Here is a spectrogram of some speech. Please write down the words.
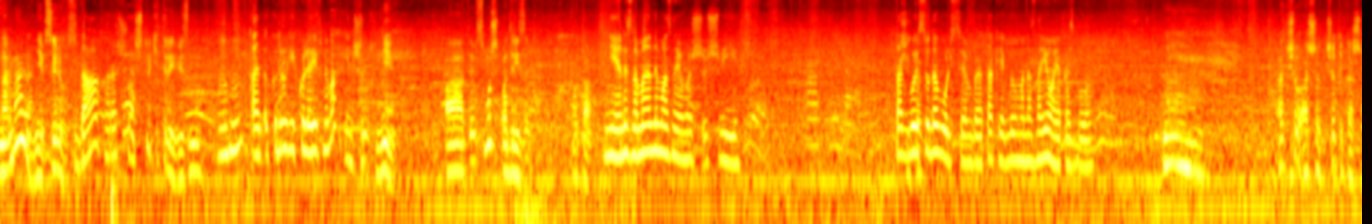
Нормально? Ні, всерйоз. Да, хорошо. Я штуки три візьму. Угу. А других кольорів нема інших? Ні. А ти зможеш підрізати? Отак. Ні, я не знаю, в мене нема знайомих ш- швії. Так би так? з удовольствием би, а так якби у мене знайома якась була. А що, а що, що ти кажеш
